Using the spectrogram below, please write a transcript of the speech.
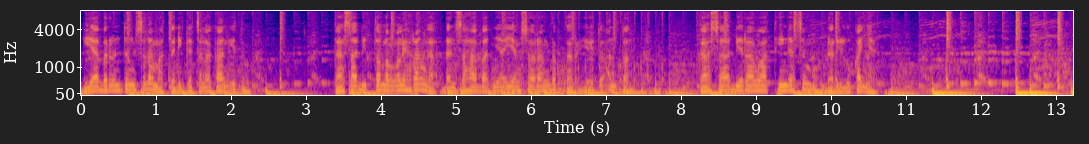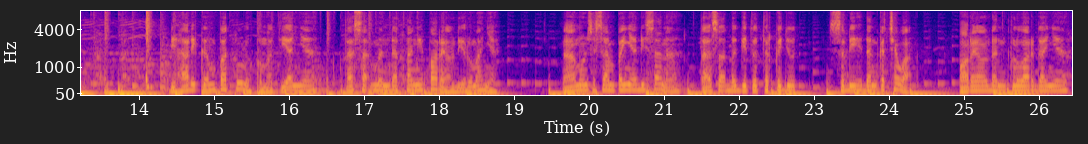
dia beruntung selamat dari kecelakaan itu. Tasa ditolong oleh Rangga dan sahabatnya yang seorang dokter yaitu Anton. Tasa dirawat hingga sembuh dari lukanya. Di hari ke-40 kematiannya, Tasa mendatangi Parel di rumahnya. Namun sesampainya di sana, Tasa begitu terkejut, sedih dan kecewa. Parel dan keluarganya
